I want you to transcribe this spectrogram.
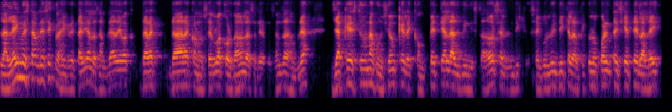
la ley no establece que la secretaria de la Asamblea deba dar a, dar a conocer lo acordado en la celebración de la Asamblea, ya que esto es una función que le compete al administrador, según lo indica el artículo 47 de la ley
